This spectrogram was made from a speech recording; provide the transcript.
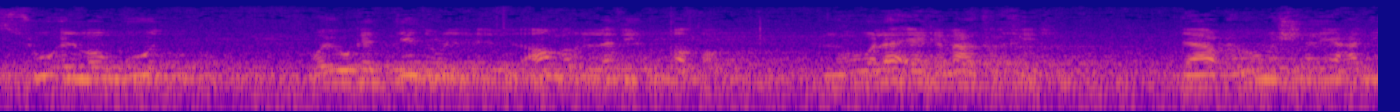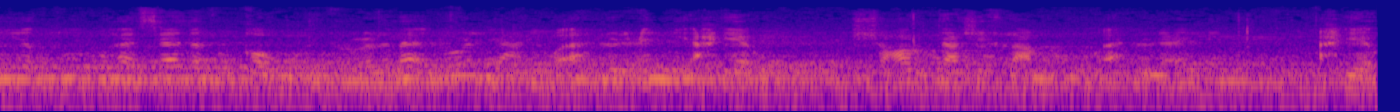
السوء الموجود ويجددوا ال- الأمر الذي انقطع. اللي هو لا يا جماعة الخير. ده علوم الشريعة دي يطلبها سادة القوم. العلماء دول يعني وأهل العلم أحياء. الشعار بتاع شيخ العمود وأهل العلم أحياء.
